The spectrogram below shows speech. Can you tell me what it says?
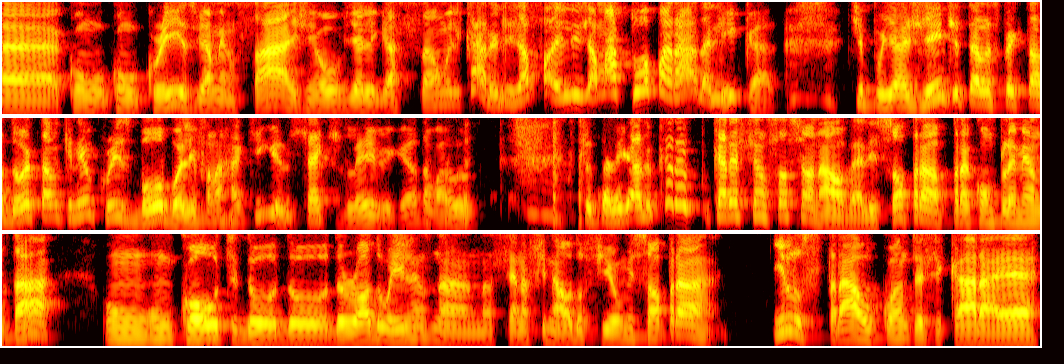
é, com, com o Chris via mensagem ou via ligação, ele, cara, ele já, ele já matou a parada ali, cara. Tipo, e a gente, telespectador, tava que nem o Chris Bobo ali, falando, aqui, ah, sex slave, cara tá maluco. tu tá ligado? O cara, o cara é sensacional, velho. E só para complementar, um, um quote do, do, do Rod Williams na, na cena final do filme, só para ilustrar o quanto esse cara é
